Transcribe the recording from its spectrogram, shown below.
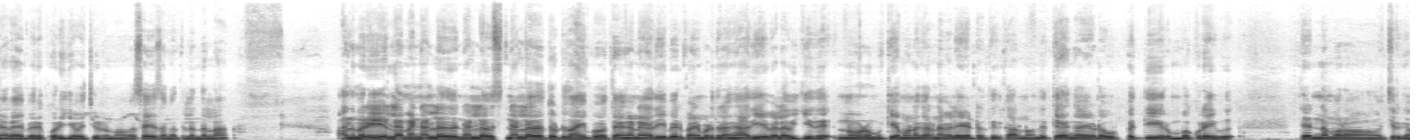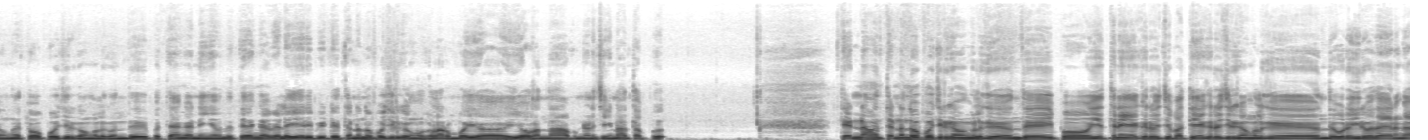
நிறைய பேர் கோரிக்கை வச்சுட்டு இருந்தோம் விவசாய சங்கத்துலேருந்தெல்லாம். அந்த மாதிரி எல்லாமே நல்லது நல்ல நல்லதை தொட்டு தான் இப்போ தேங்காய் எண்ணெய் அதிக பேர் பயன்படுத்துகிறாங்க அதிக விலை விற்கிது இன்னொரு முக்கியமான காரணம் விலையேற்றத்துக்கு காரணம் வந்து தேங்காயோட உற்பத்தி ரொம்ப குறைவு. தென்னை மரம் வச்சுருக்கவங்க தோப்பு வச்சுருக்கவங்களுக்கு வந்து இப்போ தேங்காய் நீங்கள் வந்து தேங்காய் விலை ஏறி போயிட்டு தென்னந்தோப்பு வச்சுருக்கவங்களுக்கெல்லாம் ரொம்ப யோ யோகம்தான் அப்படின்னு நினச்சிங்கன்னா தப்பு. தென்னை தென்னந்தோப்பு வச்சுருக்கவங்களுக்கு வந்து இப்போது எத்தனை ஏக்கர் வச்சு பத்து ஏக்கர் வச்சுருக்கவங்களுக்கு வந்து ஒரு இருபதாயிரங்கா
